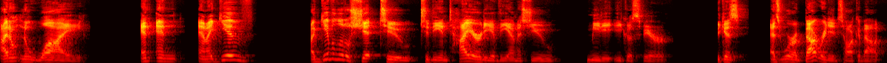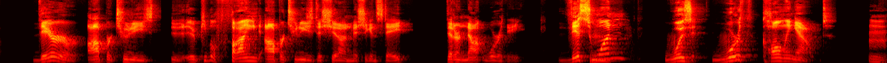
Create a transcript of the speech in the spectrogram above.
I don't know why, and and and I give I give a little shit to to the entirety of the MSU media ecosphere because as we're about ready to talk about, there are opportunities. uh, People find opportunities to shit on Michigan State that are not worthy. This Hmm. one was worth calling out. Mm.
